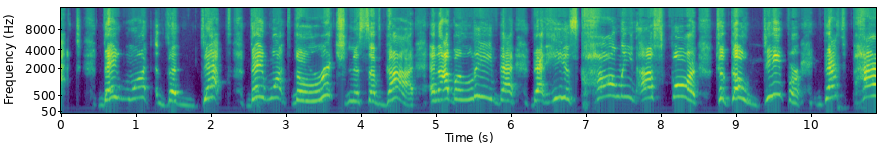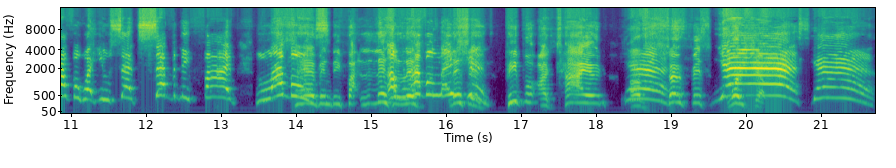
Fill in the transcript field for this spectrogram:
act they want the depth they want the richness of god and i believe that that he is calling us forward to go deeper that's powerful what you said 75 levels 75. of Listen, listen, revelation listen. People are tired yes of surface worship. yes yes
